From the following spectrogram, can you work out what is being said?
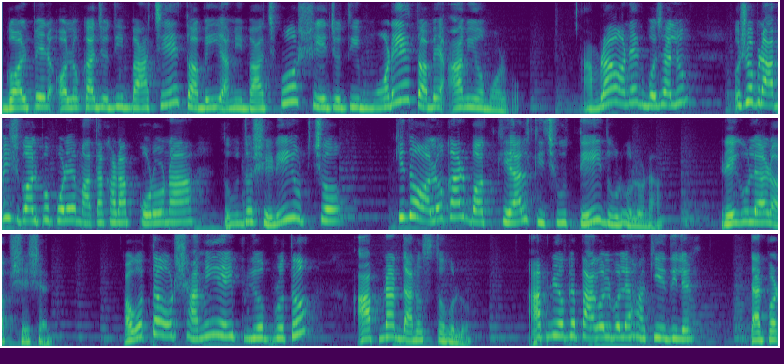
গল্পের অলকা যদি বাঁচে তবেই আমি বাঁচবো, সে যদি মরে তবে আমিও মরব। আমরা অনেক বোঝালুম, ওসব রাবিশ গল্প পড়ে মাথা খারাপ করো না, তুমি তো সেরেই উঠছো। কিন্তু অলকার বদখেয়াল কিছুতেই দূর হলো না। Regular obsession. অগত্যা, ওর স্বামী এই প্রিয়ব্রত আপনার দ্বারস্থ হলো। আপনি ওকে পাগল বলে হাঁকিয়ে দিলেন। তারপর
